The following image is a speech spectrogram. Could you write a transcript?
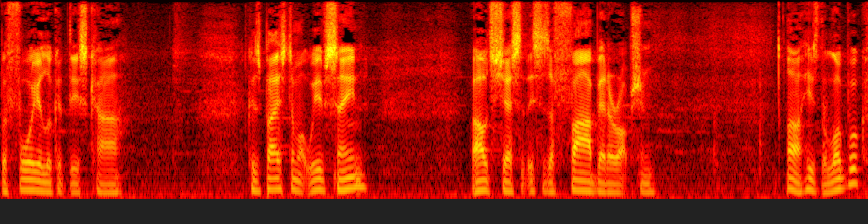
before you look at this car because based on what we've seen, I would suggest that this is a far better option. Oh, here's the logbook.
